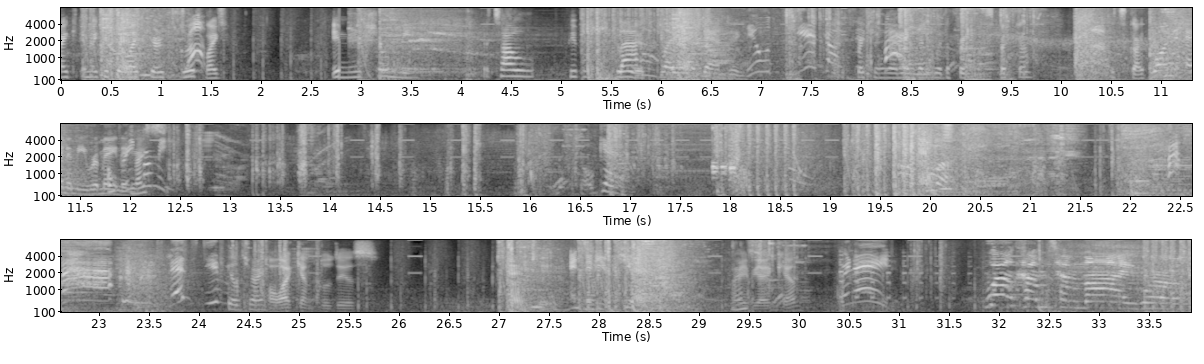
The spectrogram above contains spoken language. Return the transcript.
make make you feel like you're good. Like, it you showed me. That's how people should do it. Last player standing. Freaking running with the freaking spectre. It's good. One enemy remaining. Nice. Go get him. Let's give Killjoy. Oh, I can't do this. engineer here. Nice. Maybe I can. Grenade. Welcome to my world.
